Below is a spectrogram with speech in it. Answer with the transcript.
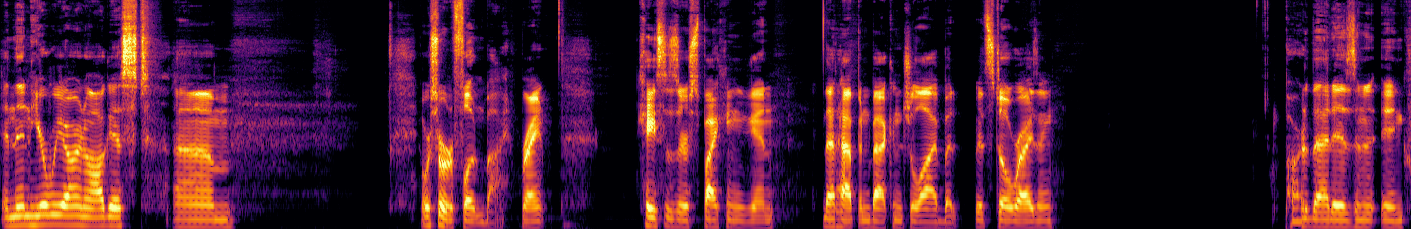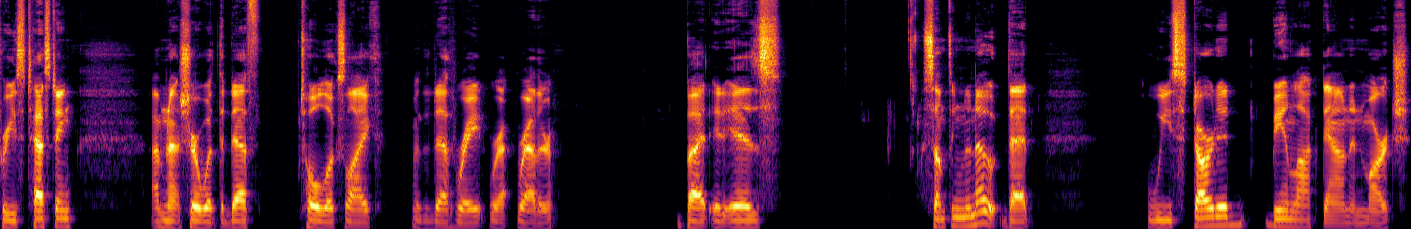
And then here we are in August. Um, we're sort of floating by, right? Cases are spiking again. That happened back in July, but it's still rising. Part of that is an increased testing. I'm not sure what the death toll looks like, or the death rate, ra- rather. But it is something to note that we started being locked down in March,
